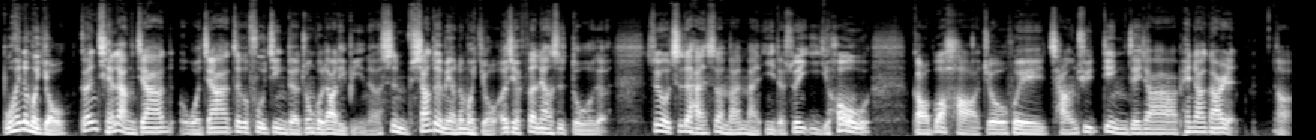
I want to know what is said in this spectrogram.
不会那么油，跟前两家我家这个附近的中国料理比呢，是相对没有那么油，而且分量是多的，所以我吃的还算蛮满意的。所以以后搞不好就会常去订这家 Panda Garden 啊。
